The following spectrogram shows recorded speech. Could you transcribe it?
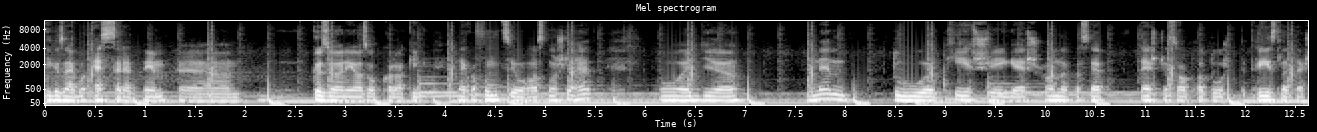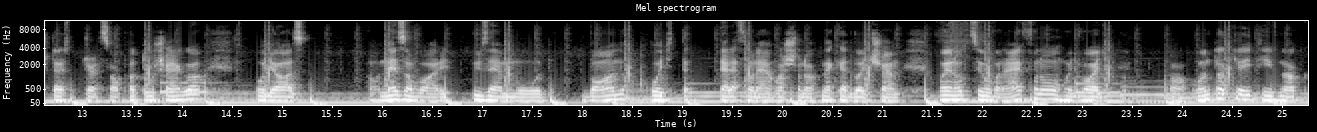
igazából ezt szeretném közölni azokkal, akiknek a funkció hasznos lehet, hogy nem túl készséges annak a testre szabhatós, tehát részletes testre szabhatósága, hogy az a ne zavar üzemmódban, hogy te- telefonálhassanak neked, vagy sem. Olyan opció van iPhone-on, hogy vagy a kontaktjait hívnak,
